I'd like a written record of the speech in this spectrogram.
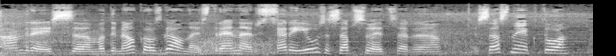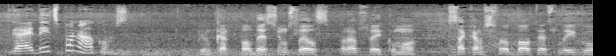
Andrejs Vadinovs, galvenais treneris. Arī jūs esat apsveicis ar uh, sasniegto gaidīts panākums? Pirmkārt, paldies jums liels par apsveikumu. Sakām šo Baltijas līgu,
